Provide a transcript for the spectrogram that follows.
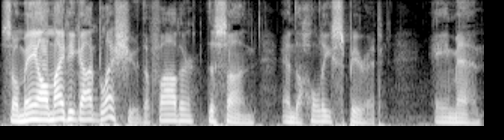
So may Almighty God bless you, the Father, the Son, and the Holy Spirit. Amen.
